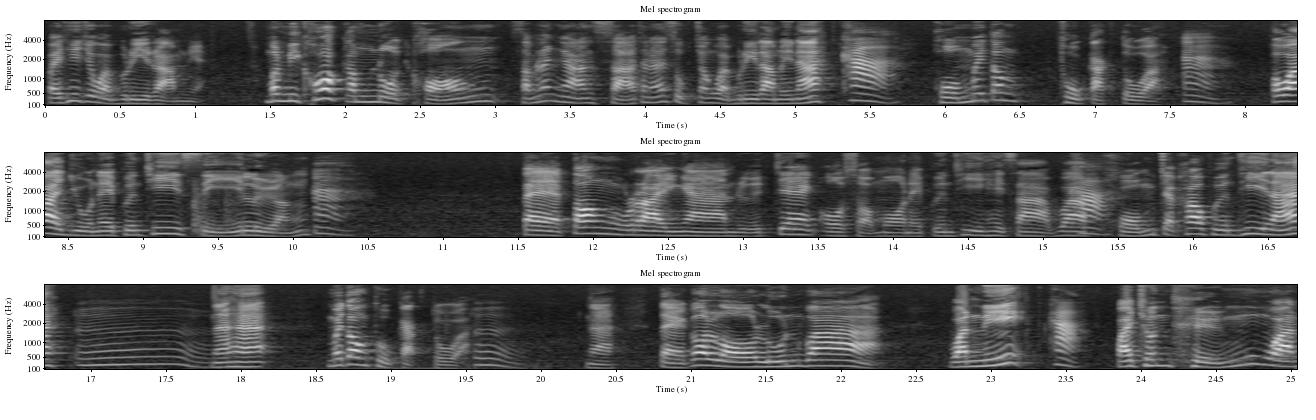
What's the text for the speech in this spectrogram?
ไปที่จังหวัดบุรีรัมย์เนี่ยมันมีข้อกำหนดของสำนักงานสาธารณสุขจังหวัดบุรีรัมย์เลยนะ ค่ะ ผมไม่ต้องถูกกักตัว อ่า เพราะว่าอยู่ในพื้นที่สีเหลือง อ่า แต่ต้องรายงานหรือแจ้งอสมในพื้นที่ให้ทราบว่า ค่ะ ผมจะเข้าพื้นที่นะอืมนะฮะไม่ต้องถูกกักตัวอืมนะแต่ก็รอลุ้นว่าวันนี้ค่ะ ไปจนถึงวัน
